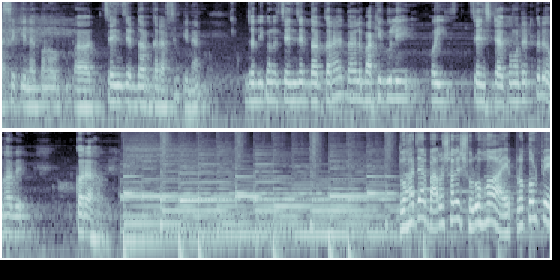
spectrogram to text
আছে কিনা কোনো চেঞ্জের দরকার আছে কিনা। যদি কোনো চেঞ্জের দরকার হয়, তাহলে বাকিগুলি ওই চেঞ্জটা অ্যাকোমোডেট করে ওভাবে করা হবে। দু হাজার বারো সালে শুরু হওয়ায় প্রকল্পে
